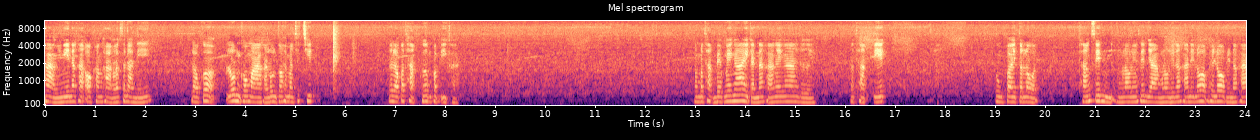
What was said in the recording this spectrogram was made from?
ห่างๆอย่างนี้นะคะ ออกห่างๆลักษณะนี้ เราก็ล่นเข้ามาค่ะล่นเขาให้มาชิดๆแล้วเราก็ถักเพิ่มเข้าไปอีกค่ะเรามาถักแบบง่าย ๆ กันนะคะ ง่าย ๆเลย มาถัก x ลงไปตลอดทั้งเส้นของเราในเส้นยางของเราเลยนะคะ ในรอบให้รอบเลยนะคะ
